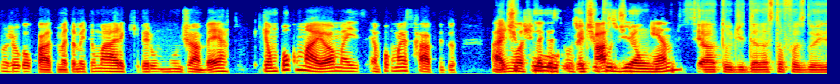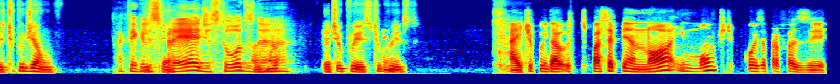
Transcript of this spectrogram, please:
no jogo 4, mas também tem uma área que vira um mundo aberto, que é um pouco maior, mas é um pouco mais rápido. Aí é tipo, Legacy, um é tipo dia 1 pequeno. de Seattle de The Last of Us 2. É tipo o dia 1. Aqui tem aqueles prédios todos, uhum. né? É tipo isso, tipo Sim. isso. Aí, tipo, ainda, o espaço é menor e um monte de coisa para fazer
